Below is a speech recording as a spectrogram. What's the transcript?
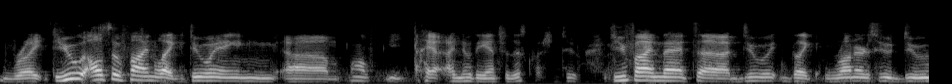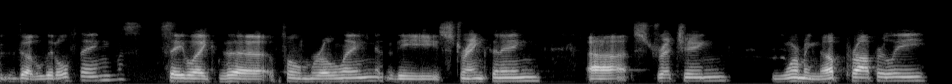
Right. Do you also find like doing? Um, well, I, I know the answer to this question too. Do you find that uh, do like runners who do the little things, say like the foam rolling, the strengthening, uh, stretching, warming up properly?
